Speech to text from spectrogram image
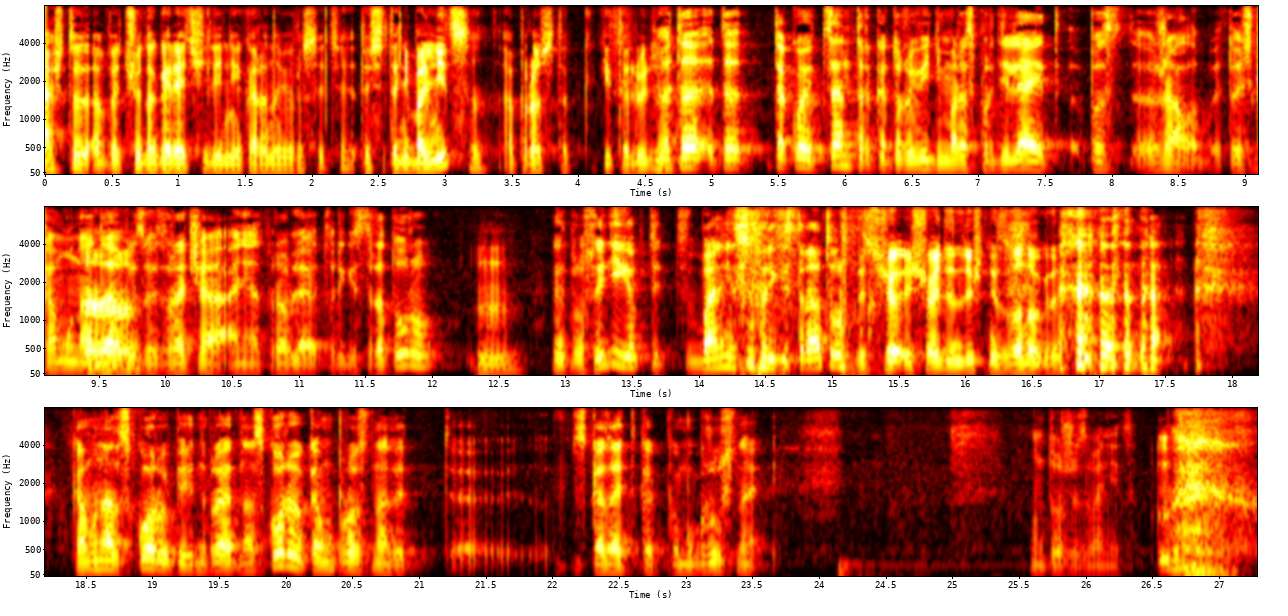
А что, а что на горячей линии коронавируса? те? То есть это не больница, а просто какие-то люди? Ну, это, это такой центр, который, видимо, распределяет пост- жалобы. То есть, кому надо А. вызвать врача, они отправляют в регистратуру. Говорят, просто иди, ёптать, в больницу в регистратуру. То есть еще, еще один лишний звонок, да? Кому надо скорую, перенаправляют на скорую, кому просто надо э, сказать, как кому грустно, он тоже звонит.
